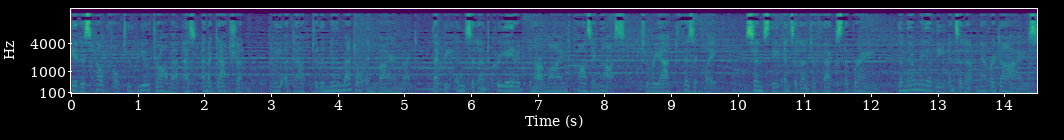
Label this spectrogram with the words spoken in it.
It is helpful to view trauma as an adaptation. We adapt to the new mental environment that the incident created in our mind causing us to react physically. Since the incident affects the brain, the memory of the incident never dies.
